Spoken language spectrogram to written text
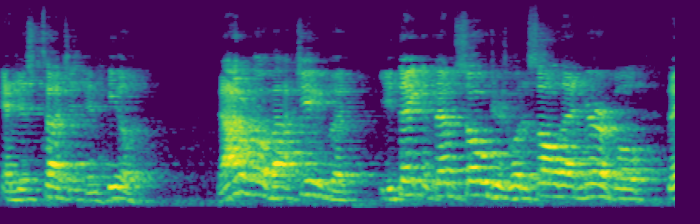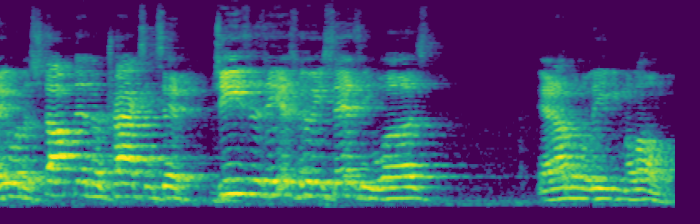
and just touch it and heal it. Now, I don't know about you, but you think that them soldiers would have saw that miracle, they would have stopped in their tracks and said, Jesus is who he says he was, and I'm going to leave him alone.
